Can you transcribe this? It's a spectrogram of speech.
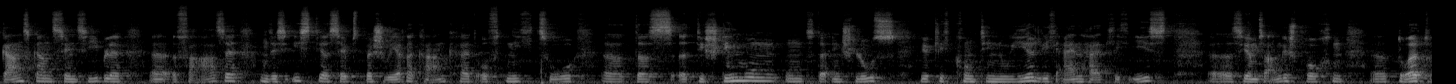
ganz, ganz sensible äh, Phase und es ist ja selbst bei schwerer Krankheit oft nicht so, äh, dass die Stimmung und der Entschluss wirklich kontinuierlich einheitlich ist. Sie haben es angesprochen, dort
